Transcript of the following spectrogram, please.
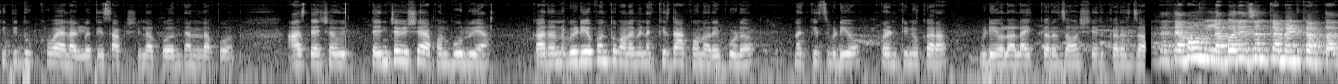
किती दुःख व्हायला लागलं ते साक्षीला पण त्यांना पण. आज त्याच्या त्यांच्याविषयी आपण बोलूया. कारण व्हिडिओ पण तुम्हाला मी नक्कीच दाखवणार आहे पुढं. नक्कीच व्हिडिओ कंटिन्यू करा. व्हिडिओला लाईक करत जावा शेअर करत जा आता त्या भाऊंला बरेच जण कमेंट करतात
